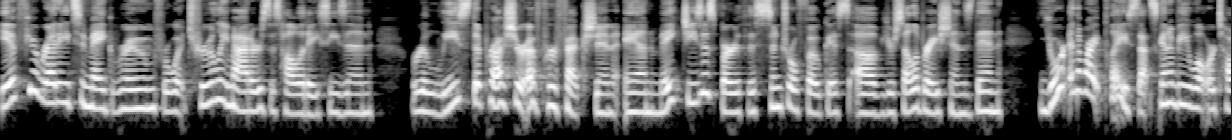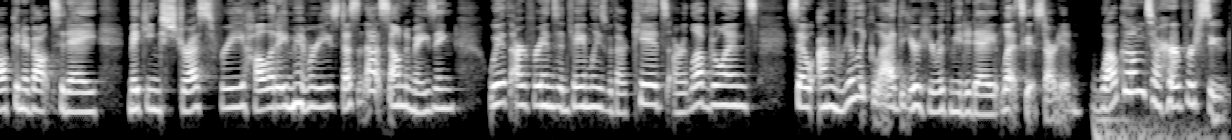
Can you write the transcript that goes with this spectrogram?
If you're ready to make room for what truly matters this holiday season, release the pressure of perfection, and make Jesus' birth the central focus of your celebrations, then you're in the right place. That's going to be what we're talking about today, making stress free holiday memories. Doesn't that sound amazing? With our friends and families, with our kids, our loved ones. So I'm really glad that you're here with me today. Let's get started. Welcome to Her Pursuit,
